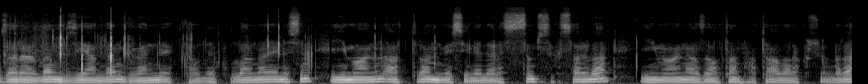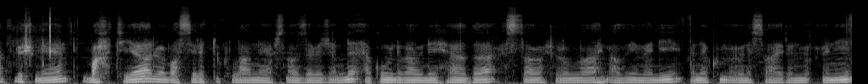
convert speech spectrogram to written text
zarardan, ziyandan, güvenli kıldığı kullarından eylesin. İmanını arttıran vesilelere sımsıkı sarılan, imanı azaltan hatalara, kusurlara düşmeyen, bahtiyar ve basiretli kullarına yapsın Azze ve Celle. Ekûlü gavli hâdâ, estağfirullahil azîm li ve lekum ve lesairil mü'minîn.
